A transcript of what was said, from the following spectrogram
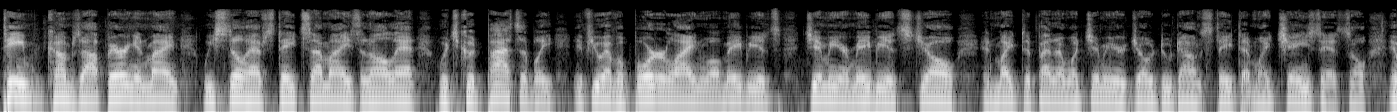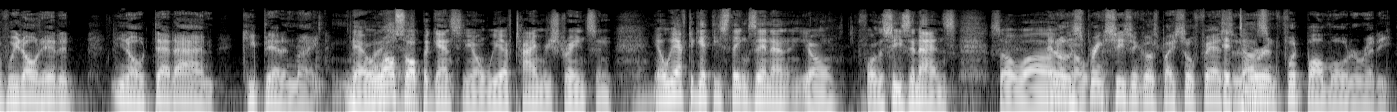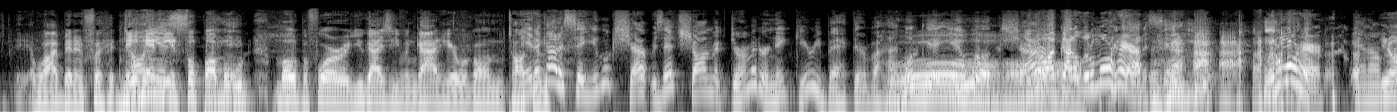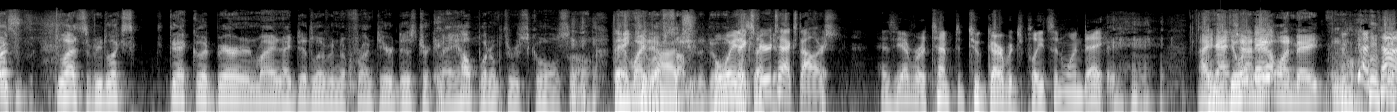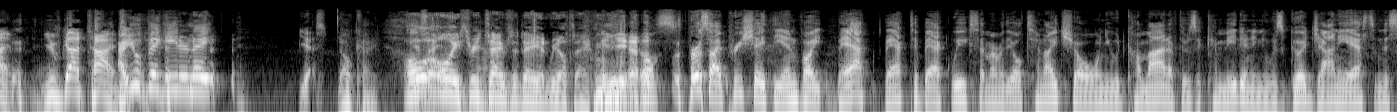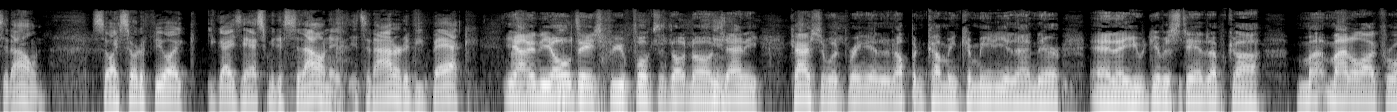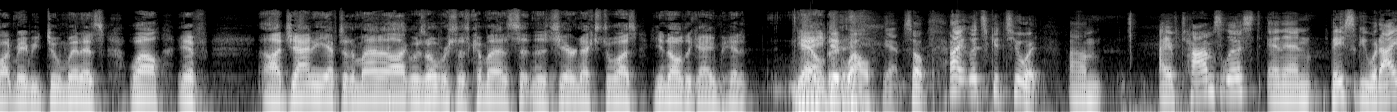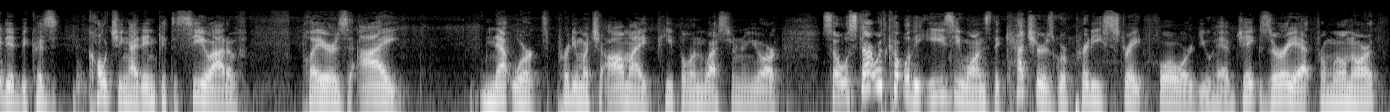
team comes out, bearing in mind we still have state semis and all that, which could possibly, if you have a borderline, well, maybe it's Jimmy or maybe it's Joe. It might depend on what Jimmy or Joe do downstate. That might change that. So if we don't hit it, you know, dead on, keep that in mind. Yeah, we're also up against you know we have time restraints and you know we have to get these things in and you know before the season ends. So uh, I know you the spring season goes by so fast, It and does. we're in football mode already. Well, I've been in. fo- Nate Tony had me in football mode mode before you guys even got here. We're going and talking. Nate, I gotta say, you look sharp. Is that Sean McDermott or Nate Geary back there behind? Look at you, look sharp. You know, I've got a little more hair. gotta say, A little more hair. and um, You know, first- if, Les, if he looks that good, bearing in mind I did live in the frontier district and I helped put him through school, so that Thank might you, have Raj. something to do. But with wait it. a Thanks for your tax dollars. Has he ever attempted two garbage plates in one day? I Can you got do you on Nate? that one, Nate. You've got time. You've got time. Are you a big eater, Nate? Yes. Okay. Oh, only three times a day at mealtime. well, first, I appreciate the invite back, back to back weeks. I remember the old Tonight Show when you would come on. If there was a comedian and he was good, Johnny asked him to sit down. So I sort of feel like you guys asked me to sit down. It, it's an honor to be back. Yeah, Um, in the old days, for you folks that don't know, Johnny Carson would bring in an up and coming comedian on there, and uh, he would give a stand up uh, mo- monologue for what, maybe two minutes. Well, if uh, Johnny, after the monologue was over, says, Come on, sit in the chair next to us, you know the guy hit it. Yeah, he did it. well. Yeah. So, all right, let's get to it. Um, I have Tom's list, and then basically what I did because coaching, I didn't get to see a lot of players. I networked pretty much all my people in Western New York. So we'll start with a couple of the easy ones. The catchers were pretty straightforward. You have Jake Zuriat from Will North,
